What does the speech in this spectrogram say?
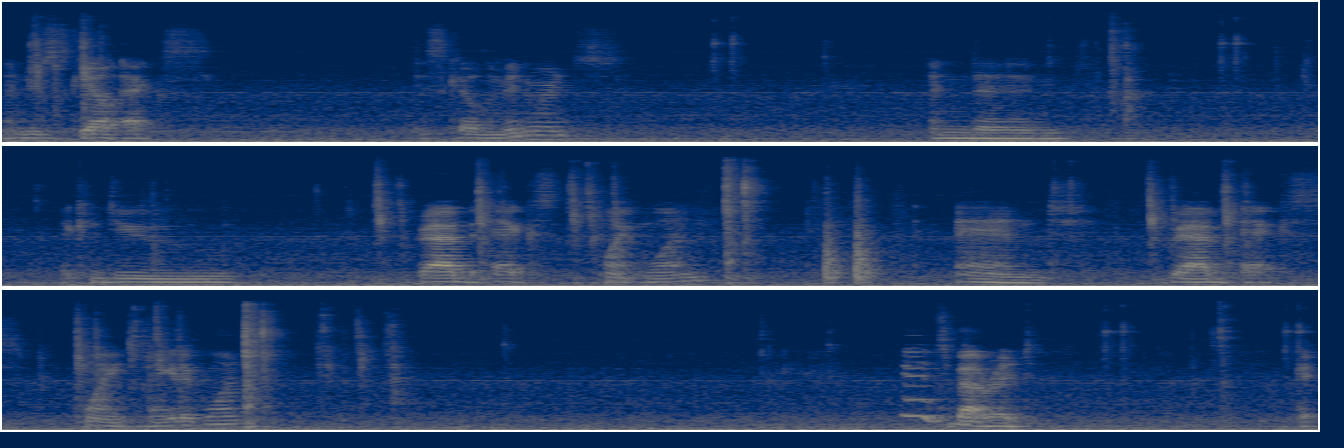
and do scale X to scale them inwards. And then I can do grab x point 1 and grab x point negative 1. Yeah, it's about right. Okay,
